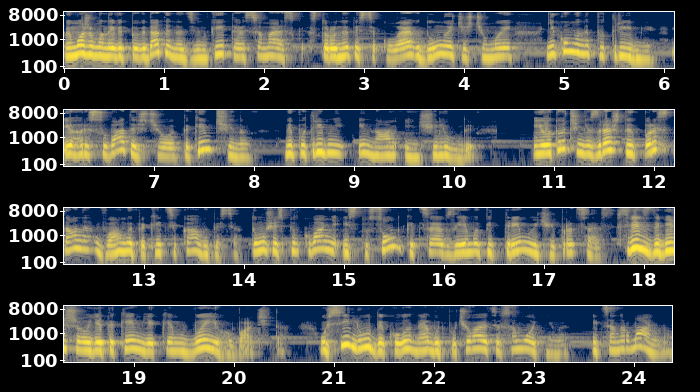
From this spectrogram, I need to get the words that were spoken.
Ми можемо не відповідати на дзвінки та смски, сторонитися колег, думаючи, що ми нікому не потрібні, і агресувати, що таким чином не потрібні і нам інші люди. І оточення, зрештою, перестане вами таки цікавитися, тому що спілкування і стосунки це взаємопідтримуючий процес. Світ здебільшого є таким, яким ви його бачите. Усі люди коли-небудь почуваються самотніми, і це нормально.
